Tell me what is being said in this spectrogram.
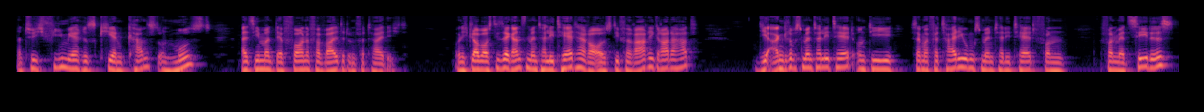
natürlich viel mehr riskieren kannst und musst, als jemand, der vorne verwaltet und verteidigt. Und ich glaube, aus dieser ganzen Mentalität heraus, die Ferrari gerade hat, die Angriffsmentalität und die, sag mal, Verteidigungsmentalität von, von Mercedes,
